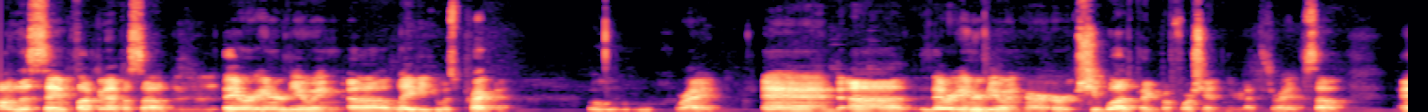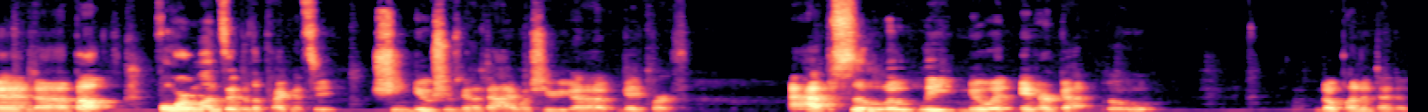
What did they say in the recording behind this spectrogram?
On the same fucking episode, Mm-hmm. they were interviewing a lady who was pregnant. Ooh. Right. And uh, they were interviewing her, or she was pregnant before she had the near death, right? So, and uh, about four months into the pregnancy, she knew she was going to die when she uh, gave birth. Absolutely knew it in her gut. Ooh. No pun intended.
